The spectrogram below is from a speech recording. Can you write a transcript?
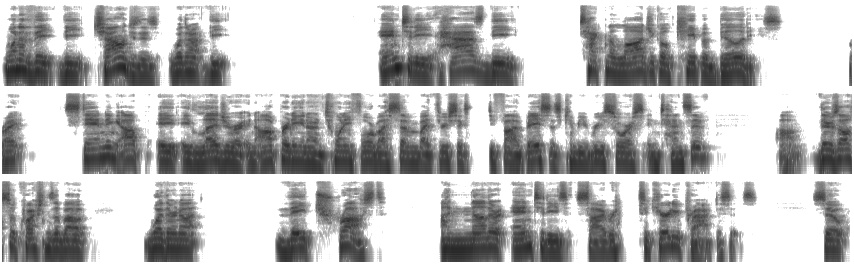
one of the, the challenges is whether or not the entity has the technological capabilities, right? Standing up a, a ledger and operating it on a 24 by 7 by 365 basis can be resource intensive. Um, there's also questions about whether or not they trust another entity's cybersecurity practices. So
